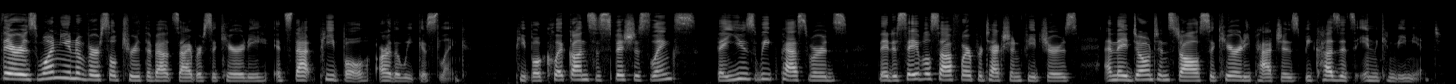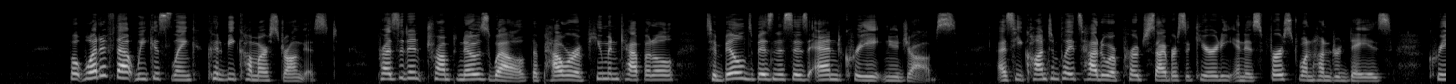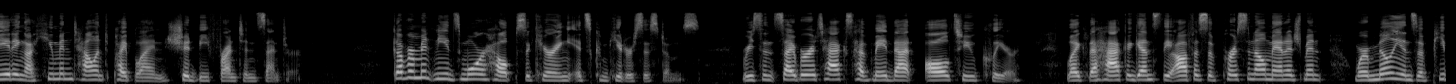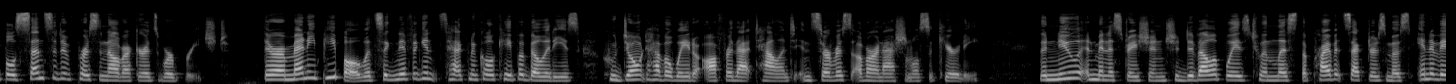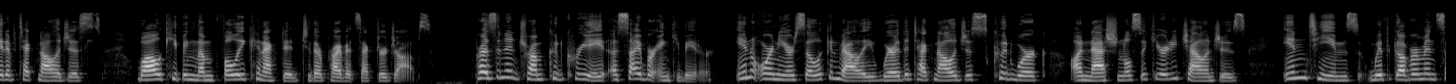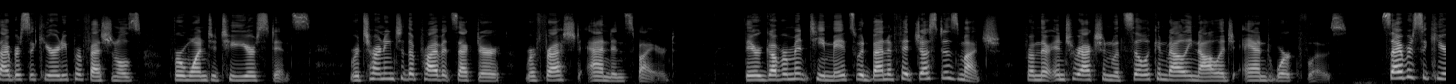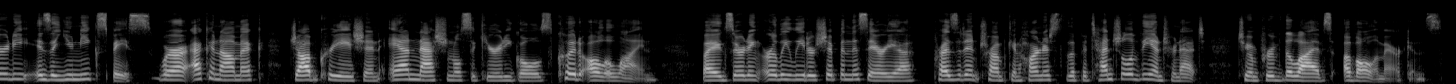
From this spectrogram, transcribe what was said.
there is one universal truth about cybersecurity, it's that people are the weakest link. People click on suspicious links, they use weak passwords, they disable software protection features, and they don't install security patches because it's inconvenient. But what if that weakest link could become our strongest? President Trump knows well the power of human capital to build businesses and create new jobs. As he contemplates how to approach cybersecurity in his first 100 days, creating a human talent pipeline should be front and center. Government needs more help securing its computer systems. Recent cyber attacks have made that all too clear, like the hack against the Office of Personnel Management, where millions of people's sensitive personnel records were breached. There are many people with significant technical capabilities who don't have a way to offer that talent in service of our national security. The new administration should develop ways to enlist the private sector's most innovative technologists while keeping them fully connected to their private sector jobs. President Trump could create a cyber incubator in or near Silicon Valley where the technologists could work on national security challenges in teams with government cybersecurity professionals for one to two year stints, returning to the private sector refreshed and inspired. Their government teammates would benefit just as much from their interaction with Silicon Valley knowledge and workflows. Cybersecurity is a unique space where our economic, job creation, and national security goals could all align. By exerting early leadership in this area, President Trump can harness the potential of the internet to improve the lives of all Americans.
